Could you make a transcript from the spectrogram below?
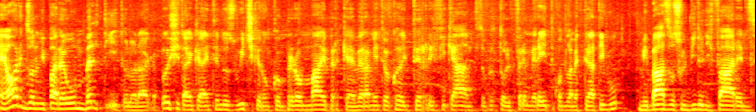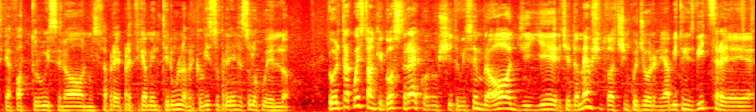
E Horizon mi pare un bel titolo, raga. Poi è uscita anche la Nintendo Switch che non comprerò mai perché è veramente qualcosa di terrificante, soprattutto il frame rate quando la mette nella TV. Mi baso sul video di Farenz che ha fatto lui, se no non saprei praticamente nulla perché ho visto praticamente solo quello. E oltre a questo anche Ghost Recon è uscito, mi sembra oggi, ieri, cioè da me è uscito da 5 giorni, abito in Svizzera e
